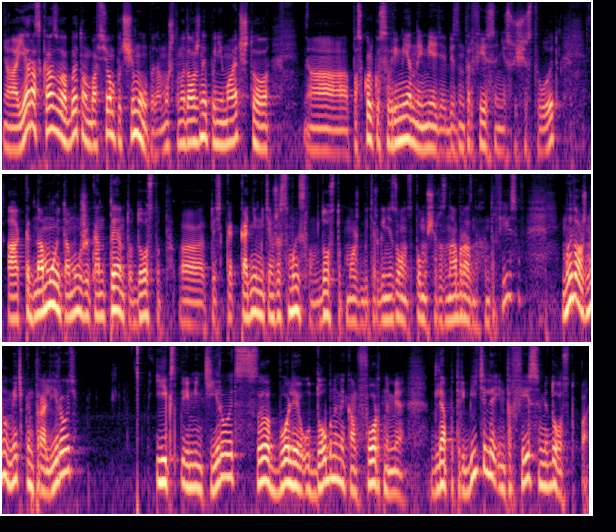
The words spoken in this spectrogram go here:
Я рассказываю об этом обо всем почему? Потому что мы должны понимать, что поскольку современные медиа без интерфейса не существует, а к одному и тому же контенту доступ, э, то есть к одним и тем же смыслам доступ может быть организован с помощью разнообразных интерфейсов, мы должны уметь контролировать и экспериментировать с более удобными, комфортными для потребителя интерфейсами доступа.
